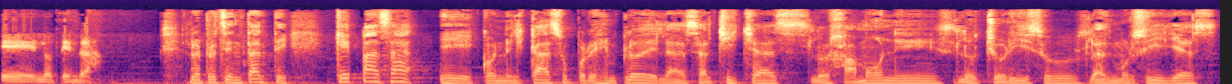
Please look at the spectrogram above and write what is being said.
eh, lo tendrá. Representante, ¿qué pasa eh, con el caso, por ejemplo, de las salchichas, los jamones, los chorizos, las morcillas?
